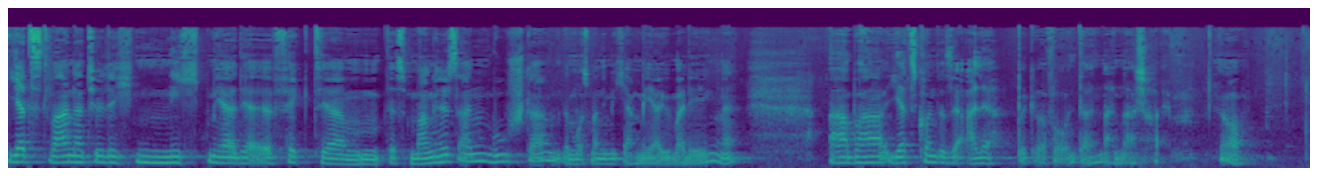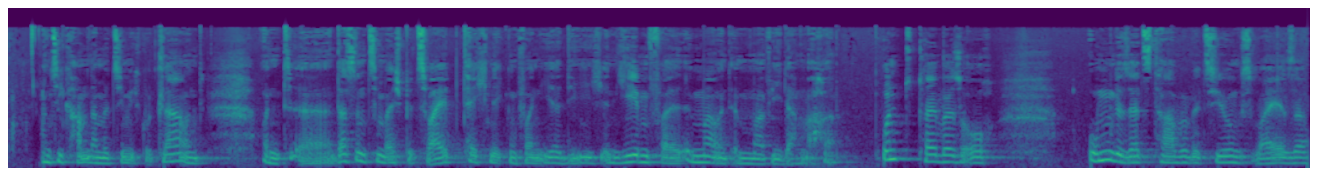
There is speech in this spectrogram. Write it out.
Jetzt war natürlich nicht mehr der Effekt der, des Mangels an Buchstaben. Da muss man nämlich ja mehr überlegen. Ne? Aber jetzt konnte sie alle Begriffe untereinander schreiben. Ja. Und sie kam damit ziemlich gut klar. Und, und äh, das sind zum Beispiel zwei Techniken von ihr, die ich in jedem Fall immer und immer wieder mache. Und teilweise auch umgesetzt habe, beziehungsweise,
